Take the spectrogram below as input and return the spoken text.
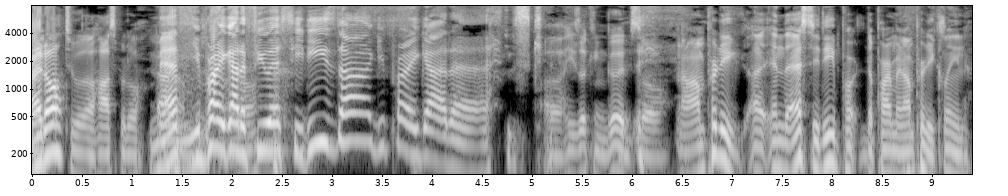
Midol? to a hospital. Meth, you probably got a few STDs, dog. You probably got uh, just kidding. uh, he's looking good, so No, I'm pretty uh, in the STD par- department. I'm pretty clean.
